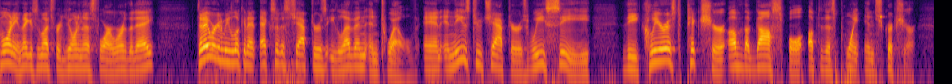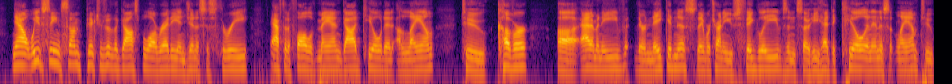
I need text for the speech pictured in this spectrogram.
Good morning. Thank you so much for joining us for our word of the day. Today we're going to be looking at Exodus chapters 11 and 12. And in these two chapters, we see the clearest picture of the gospel up to this point in Scripture. Now, we've seen some pictures of the gospel already in Genesis 3. After the fall of man, God killed a lamb to cover uh, Adam and Eve, their nakedness. They were trying to use fig leaves, and so he had to kill an innocent lamb to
